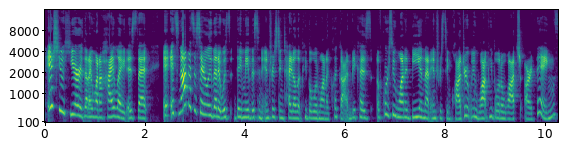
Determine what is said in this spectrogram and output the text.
issue here that I want to highlight is that it's not necessarily that it was they made this an interesting title that people would want to click on because of course we want to be in that interesting quadrant we want people to watch our things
